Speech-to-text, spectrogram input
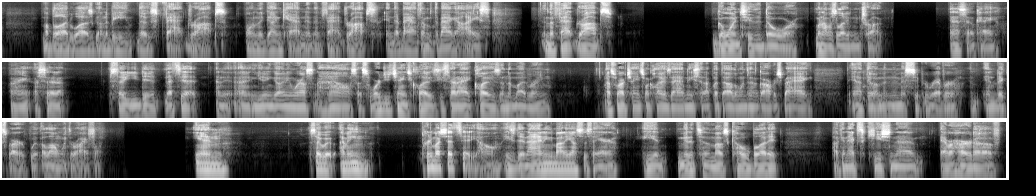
my blood was going to be those fat drops on the gun cabinet and fat drops in the bathroom with the bag of ice and the fat drops going to the door when I was loading the truck. And I said, okay, all right. I said, so you did, that's it. And, and you didn't go anywhere else in the house. I said, where'd you change clothes? He said, I had clothes in the mud room. That's where I changed my clothes at. And he said, I put the other ones in a garbage bag and I threw them in the Mississippi River in Vicksburg with, along with the rifle. And so, I mean, pretty much that's it, y'all. He's denying anybody else is there. He admitted to the most cold blooded fucking execution that I've ever heard of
